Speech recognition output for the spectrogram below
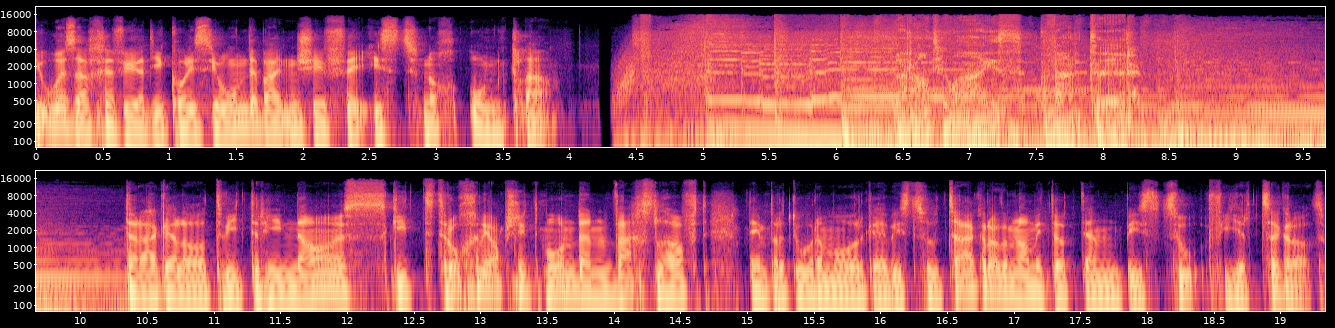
Die Ursache für die Kollision der beiden Schiffe ist noch unklar. Radio 1 Wetter. Der Regen lässt weiterhin nach. Es gibt trockene Abschnitte, morgen dann wechselhaft. Temperatur am Morgen bis zu 10 Grad, am Nachmittag dann bis zu 14 Grad.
